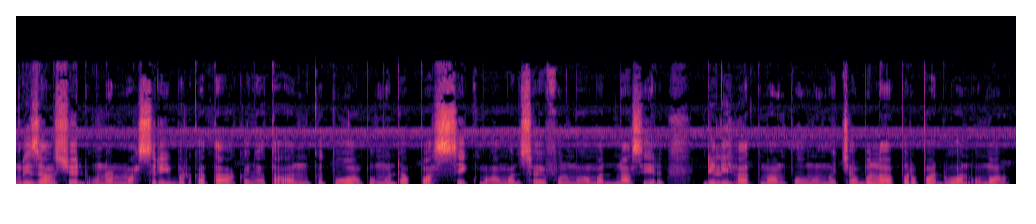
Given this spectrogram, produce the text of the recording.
Rizal Syed Unan Masri berkata kenyataan Ketua Pemuda Pasik Muhammad Saiful Muhammad Nasir dilihat mampu memecah belah perpaduan umat.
